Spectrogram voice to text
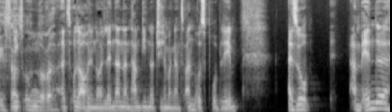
ist als unsere, als, oder auch in den neuen Ländern, dann haben die natürlich noch mal ein ganz anderes Problem. Also am Ende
